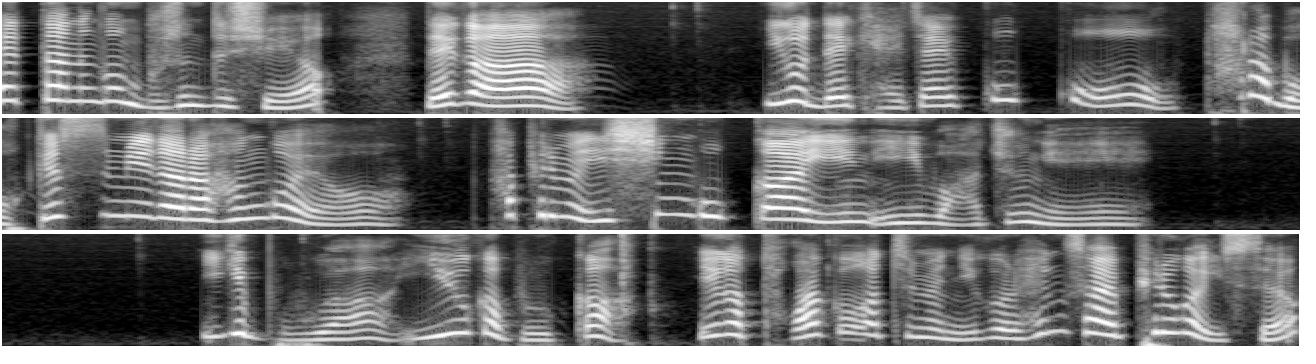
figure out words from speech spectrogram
했다는 건 무슨 뜻이에요? 내가 이거 내 계좌에 꽂고 팔아 먹겠습니다라 한 거예요. 하필이면 이 신고가인 이 와중에 이게 뭐야? 이유가 뭘까? 얘가 더 갈 것 같으면 이걸 행사할 필요가 있어요?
